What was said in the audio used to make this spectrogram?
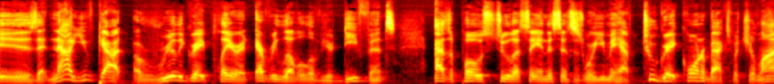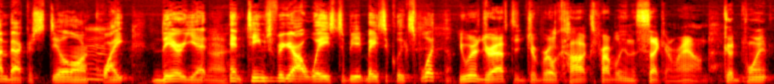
Is that now you've got a really great player at every level of your defense, as opposed to let's say in this instance where you may have two great cornerbacks, but your linebackers still aren't mm. quite there yet, and teams figure out ways to be basically exploit them. You would have drafted Jabril Cox probably in the second round. Good point.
